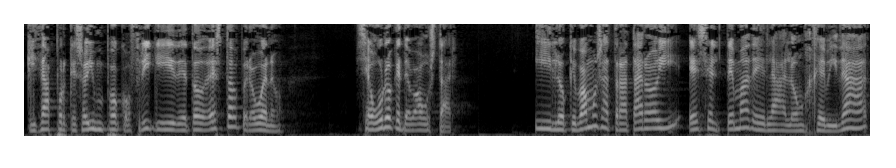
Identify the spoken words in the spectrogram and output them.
quizás porque soy un poco friki de todo esto, pero bueno, seguro que te va a gustar. Y lo que vamos a tratar hoy es el tema de la longevidad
